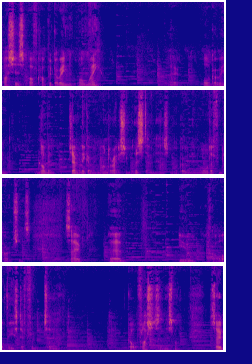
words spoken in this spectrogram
flashes of copper going one way, uh, all going, normally generally going one direction, but this stone has not going in all different directions. So um, you, I've got all these different uh, gold flashes in this one. So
